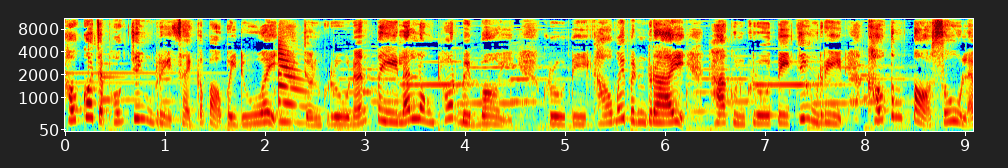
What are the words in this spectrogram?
เขาก็จะพกจิ้งหรีดใส่กระเป๋าไปด้วย จนครูนั้นตีและลงโทษบ่อยๆ ครูตีเขาไม่เป็นไร ถ้าคุณครูตีจิ้งหรีดเขาต้องต่อสู้และ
